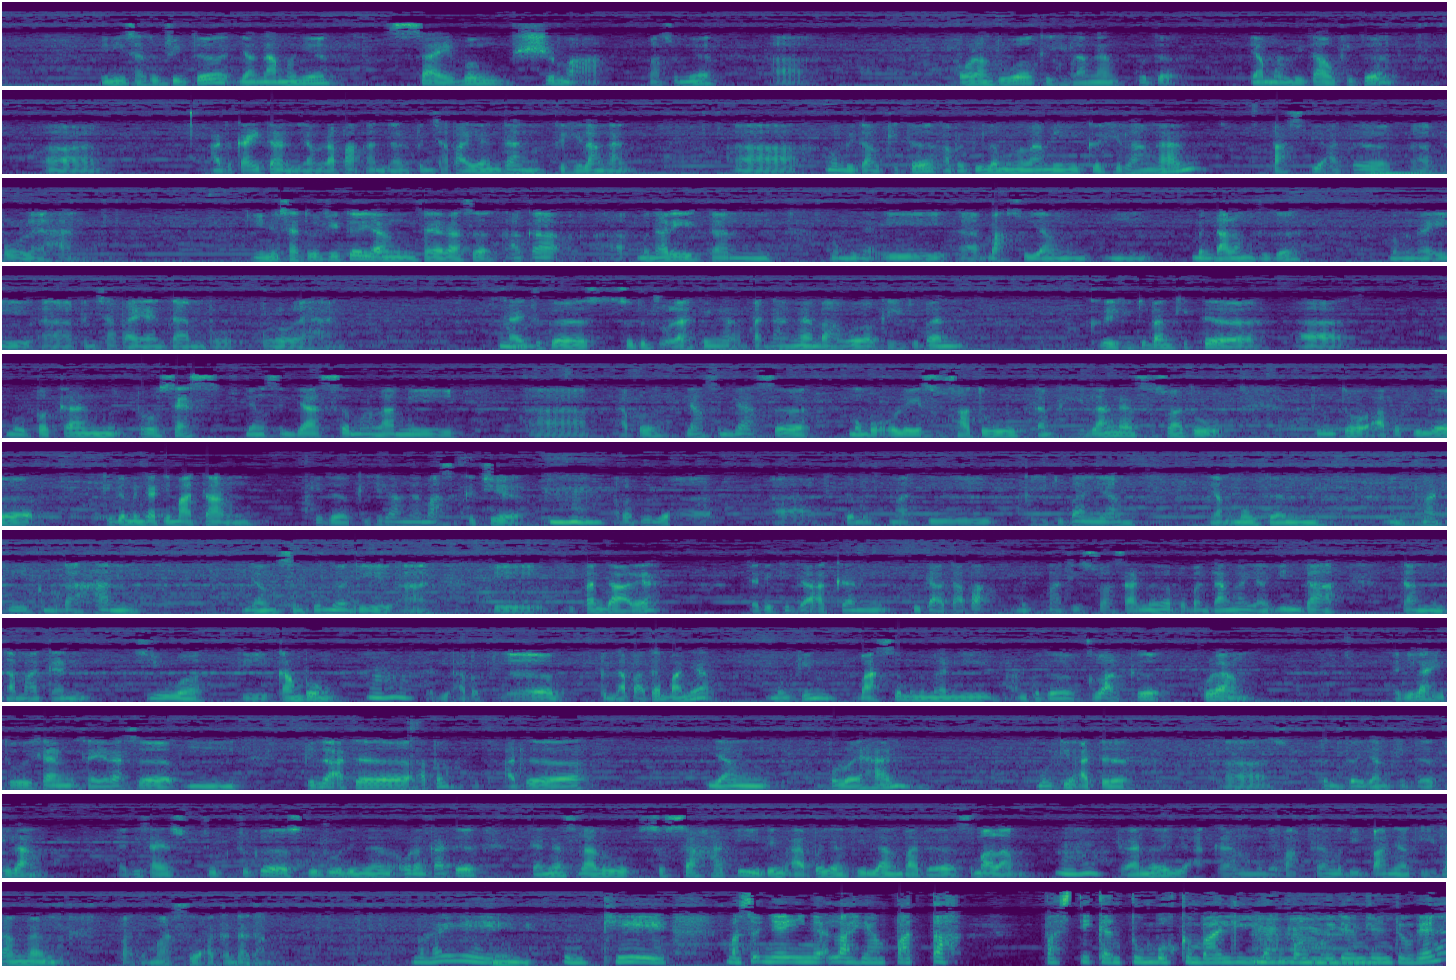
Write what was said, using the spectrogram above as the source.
Ini satu cerita yang namanya Sai Weng Shima. Maksudnya, uh, orang tua kehilangan kuda yang memberitahu kita uh, ada kaitan yang rapat antara pencapaian dan kehilangan. Uh, memberitahu kita apabila mengalami kehilangan pasti ada perolehan. Ini satu cerita yang saya rasa agak menarik dan mempunyai maksud yang um, mendalam juga mengenai pencapaian dan per- perolehan. Hmm. Saya juga setuju lah dengan pandangan bahawa kehidupan kehidupan kita uh, merupakan proses yang sentiasa mengalami uh, apa yang sentiasa memperoleh sesuatu dan kehilangan sesuatu. Contoh apabila kita menjadi matang, kita kehilangan masa kecil. Mm-hmm. Apabila uh, kita menikmati kehidupan yang yang moden, menikmati kemudahan yang sempurna di uh, di, di bandar ya. Jadi kita akan tidak dapat menikmati suasana pemandangan yang indah dan mendamaikan jiwa di kampung. Mm-hmm. Jadi apabila pendapatan banyak, mungkin masa menemani anggota keluarga kurang. Jadilah itu yang saya rasa hmm, bila ada apa ada yang perolehan mungkin ada uh, benda yang kita hilang jadi saya juga setuju dengan orang kata jangan selalu susah hati dengan apa yang hilang pada semalam. Uh-huh. kerana ia akan menyebabkan lebih banyak kehilangan pada masa akan datang. Baik. Hmm. okey. Maksudnya ingatlah yang patah pastikan tumbuh kembali lah umpama dia macam tu kan?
